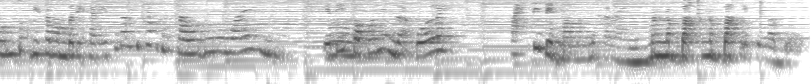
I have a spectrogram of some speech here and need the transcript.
untuk bisa memberikan itu kan kita harus tahu dulu why jadi hmm. pokoknya nggak boleh pasti deh mama ini karena ini menebak-nebak itu nggak boleh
